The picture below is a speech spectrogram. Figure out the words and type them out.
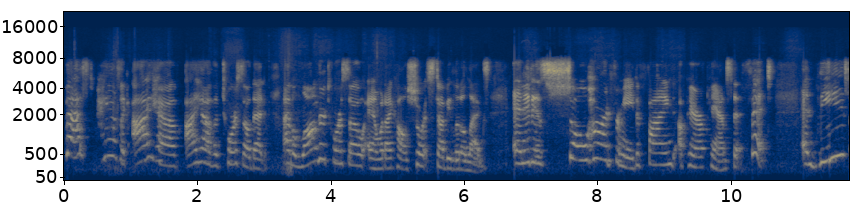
best pants. Like I have, I have a torso that I have a longer torso and what I call short, stubby little legs. And it is so hard for me to find a pair of pants that fit. And these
